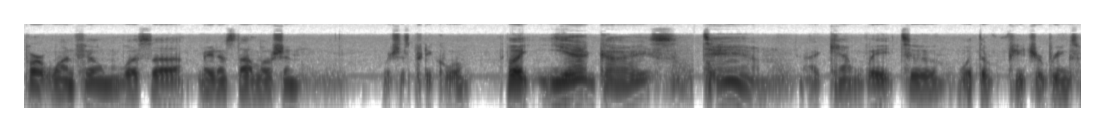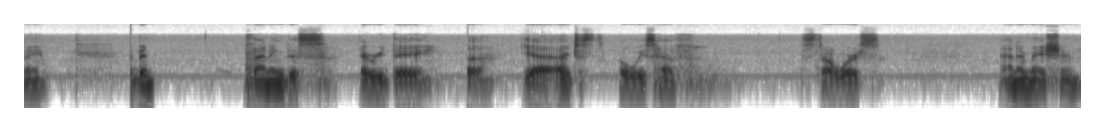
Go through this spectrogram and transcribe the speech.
part one film was uh, made in stop motion, which is pretty cool. But yeah, guys, damn, I can't wait to what the future brings me. I've been planning this every day. Uh, yeah, I just always have Star Wars animation,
